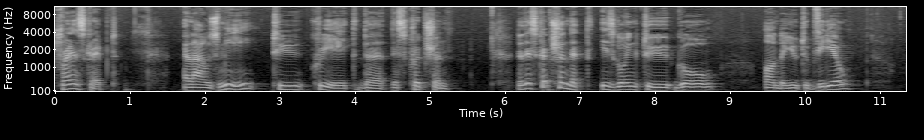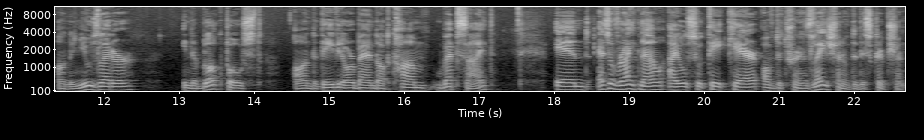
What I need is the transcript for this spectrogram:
transcript allows me to create the description. The description that is going to go on the YouTube video, on the newsletter, in the blog post on the davidorban.com website. And as of right now, I also take care of the translation of the description.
